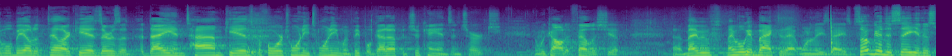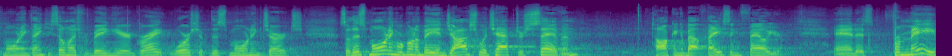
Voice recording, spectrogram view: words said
We'll be able to tell our kids there was a, a, day in time, kids, before 2020 when people got up and shook hands in church, and we called it fellowship. Uh, maybe, maybe we'll get back to that one of these days. So good to see you this morning. Thank you so much for being here. Great worship this morning, church. So, this morning we're going to be in Joshua chapter 7, talking about facing failure. And it's for me,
